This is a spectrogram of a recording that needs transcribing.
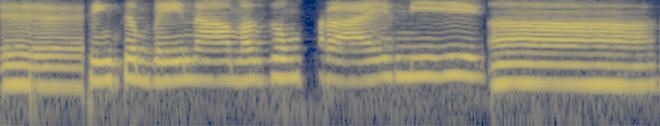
é, tem também na Amazon Prime, ah,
